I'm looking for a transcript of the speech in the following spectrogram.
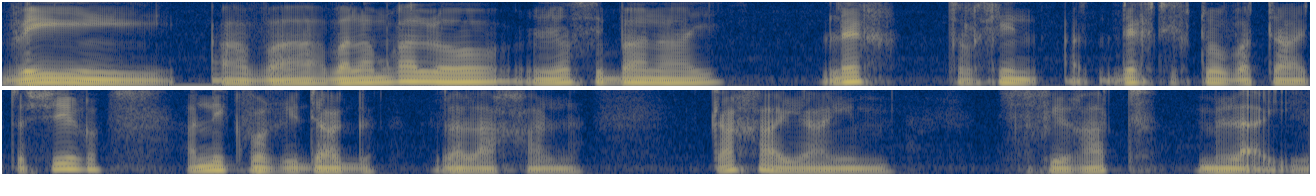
והיא אהבה, אבל אמרה לו, ליוסי בנאי, לך תלחין, לך תכתוב אתה את השיר, אני כבר אדאג ללחן. ככה היה עם ספירת מלאי.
